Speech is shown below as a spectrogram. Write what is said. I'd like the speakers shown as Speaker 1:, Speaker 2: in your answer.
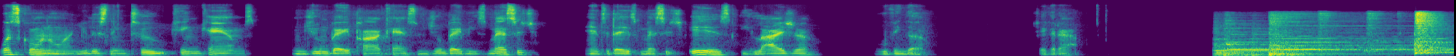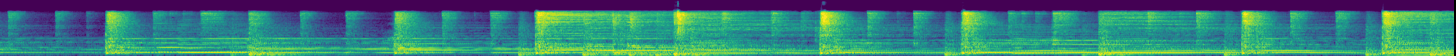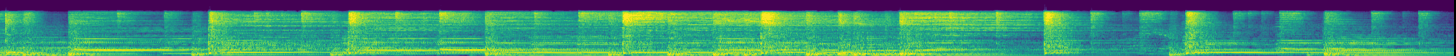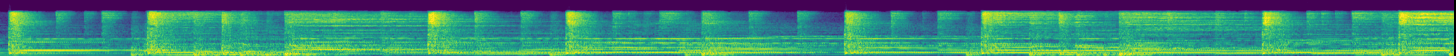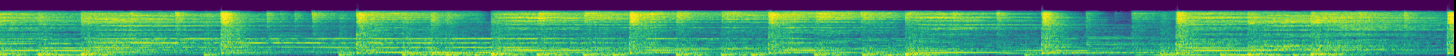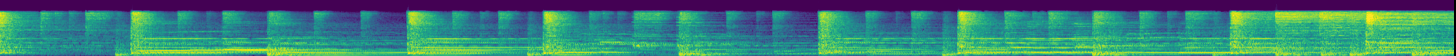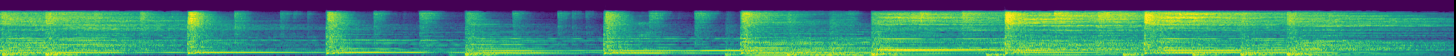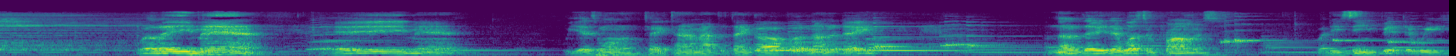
Speaker 1: What's going on? You're listening to King Cam's Njumbe podcast and Njumbe means message. And today's message is Elijah moving up. Check it out.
